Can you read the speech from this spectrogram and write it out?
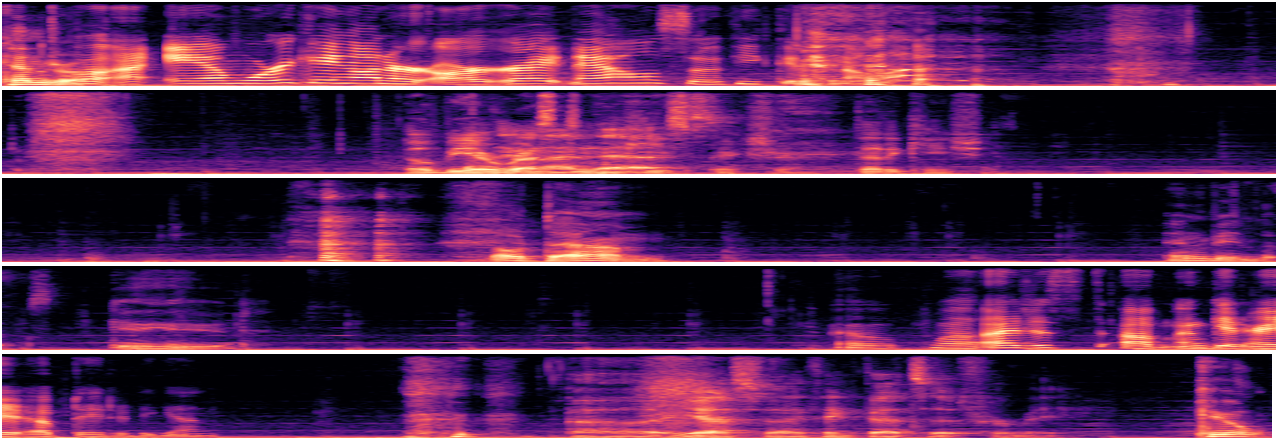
Kendra. Well, I am working on her art right now, so if you could not. It'll be I'll a rest in best. peace picture. Dedication. Oh damn. Envy looks good. oh, well, I just, um, I'm getting ready to update it again. uh, yes, I think that's it for me. Cool.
